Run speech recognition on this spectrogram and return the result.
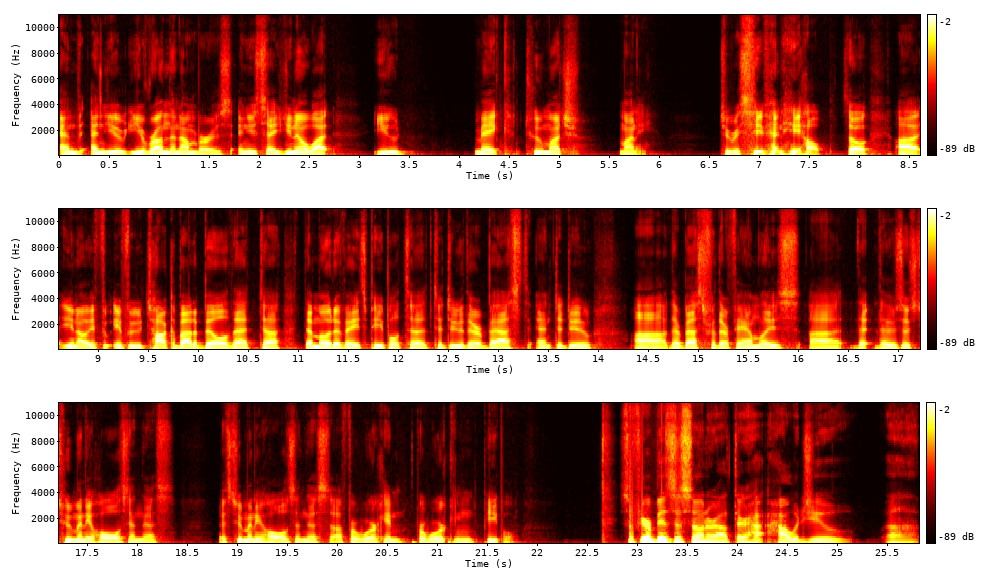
and and you you run the numbers and you say, you know what, you make too much money to receive any help. So, uh, you know, if if we talk about a bill that uh, that motivates people to to do their best and to do uh, their best for their families, uh, th- there's there's too many holes in this. There's too many holes in this uh, for working for working people. So if you're a business owner out there, how how would you uh,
